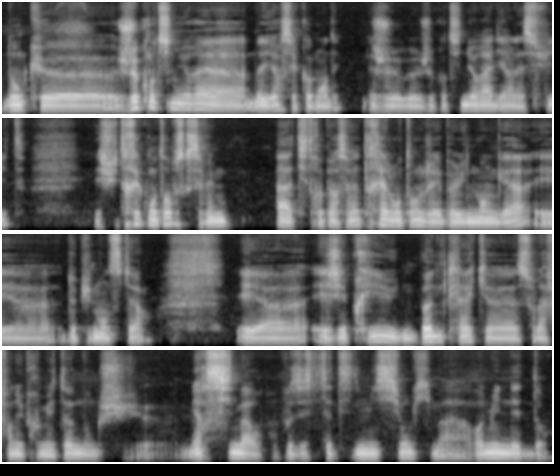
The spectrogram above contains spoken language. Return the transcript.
Donc, euh, je continuerai à. D'ailleurs, c'est commandé. Je, continuerai à lire la suite. Et je suis très content parce que ça fait, à titre personnel, très longtemps que j'avais pas lu de manga et, depuis Monster. Et, j'ai pris une bonne claque sur la fin du premier tome. Donc, je suis, merci de m'avoir proposé cette émission qui m'a remis le nez dedans.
